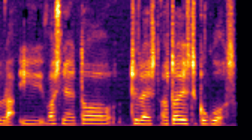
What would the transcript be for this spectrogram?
Dobra, i właśnie to tyle jest, a to jest tylko głos.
